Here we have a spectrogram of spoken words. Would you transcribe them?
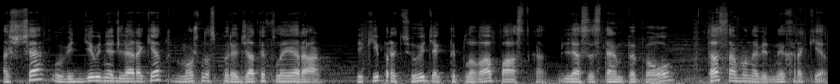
А ще у відділення для ракет можна споряджати флеєра, які працюють як теплова пастка для систем ППО та самонавідних ракет.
